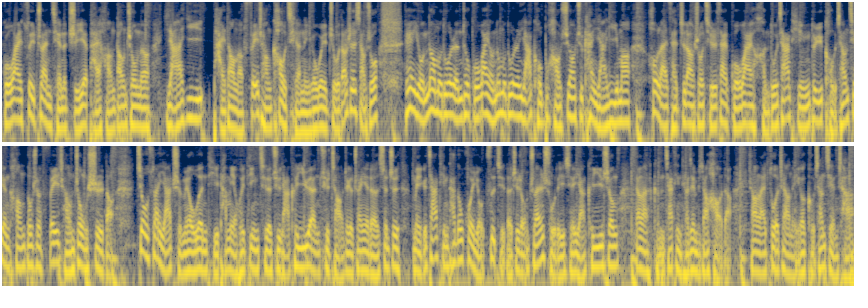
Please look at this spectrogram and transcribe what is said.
国外最赚钱的职业排行当中呢，牙医排到了非常靠前的一个。位置，我当时想说，哎，有那么多人，就国外有那么多人牙口不好，需要去看牙医吗？后来才知道说，其实，在国外很多家庭对于口腔健康都是非常重视的，就算牙齿没有问题，他们也会定期的去牙科医院去找这个专业的，甚至每个家庭他都会有自己的这种专属的一些牙科医生，当然可能家庭条件比较好的，然后来做这样的一个口腔检查。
